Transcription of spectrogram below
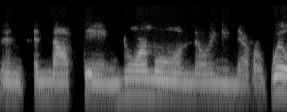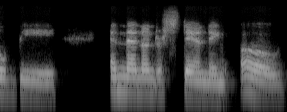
and, and not being normal and knowing you never will be. And then understanding, oh,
